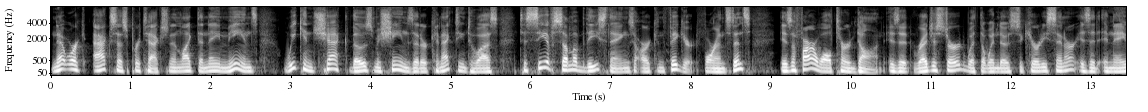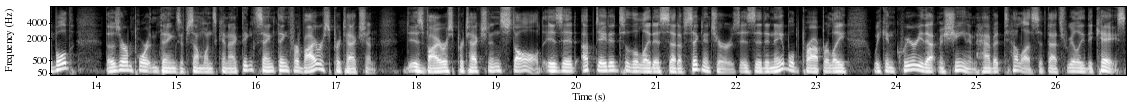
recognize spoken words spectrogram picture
Network Access Protection. And like the name means, we can check those machines that are connecting to us to see if some of these things are configured. For instance, is a firewall turned on? Is it registered with the Windows Security Center? Is it enabled? Those are important things if someone's connecting. Same thing for virus protection. Is virus protection installed? Is it updated to the latest set of signatures? Is it enabled properly? We can query that machine and have it tell us if that's really the case.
